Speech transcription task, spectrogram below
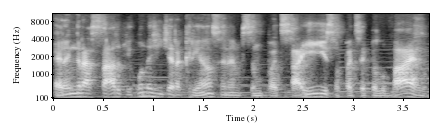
era engraçado que quando a gente era criança, né, você não pode sair, só pode sair pelo bairro,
